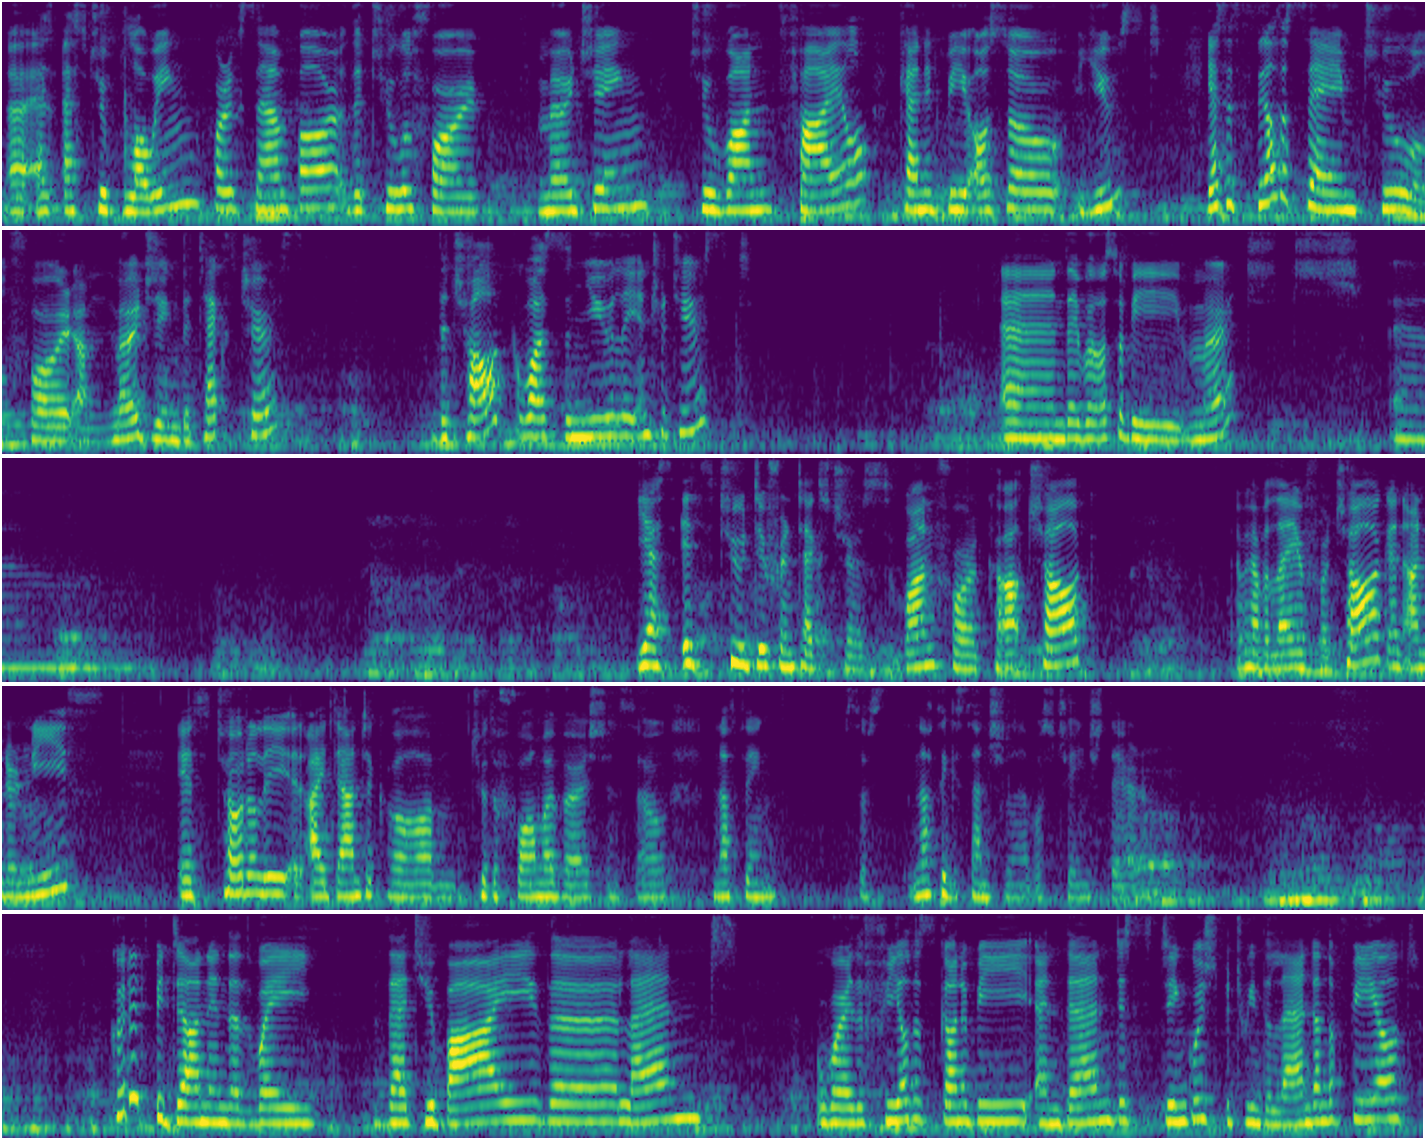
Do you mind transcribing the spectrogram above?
Uh, as, as to blowing for example the tool for merging to one file can it be also used? Yes it's still the same tool for um, merging the textures. The chalk was newly introduced and they will also be merged Yes, it's two different textures. One for chalk. We have a layer for chalk, and underneath It's totally identical um, to the former version, so nothing, so nothing essential was changed there. Could it be done in that way that you buy the land where the field is going to be and then distinguish between the land and the field?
